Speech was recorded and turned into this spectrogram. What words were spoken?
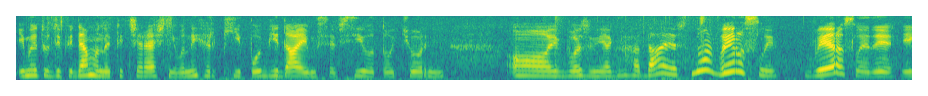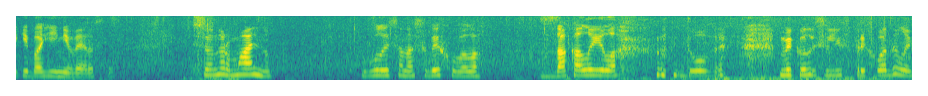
І ми туди підемо на ті черешні, вони гіркі, пооб'їдаємося, всі ото чорні. Ой, боже мій, як згадаєш. Ну, виросли, виросли, де, які багіні виросли. Все нормально. Вулиця нас виховала, закалила. Добре. Ми колись в ліс приходили,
